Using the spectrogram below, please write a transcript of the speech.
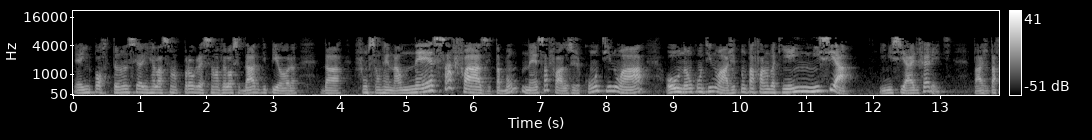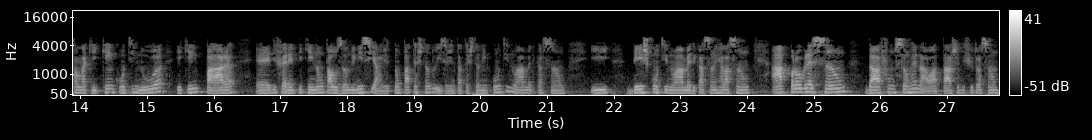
é, importância em relação à progressão, à velocidade de piora da função renal nessa fase, tá bom? Nessa fase, ou seja, continuar ou não continuar. A gente não está falando aqui em iniciar. Iniciar é diferente. Tá? A gente está falando aqui quem continua e quem para é diferente de quem não está usando iniciar. A gente não está testando isso, a gente está testando em continuar a medicação e descontinuar a medicação em relação à progressão da função renal, a taxa de filtração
